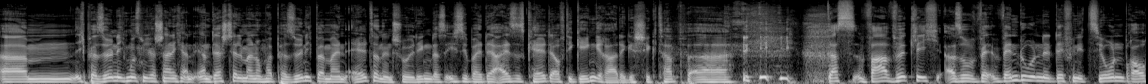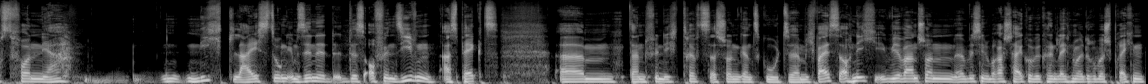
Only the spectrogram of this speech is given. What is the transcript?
Ähm, ich persönlich muss mich wahrscheinlich an, an der Stelle mal nochmal persönlich bei meinen Eltern entschuldigen, dass ich sie bei der Eiseskälte auf die Gegengerade geschickt habe. Äh, das war wirklich, also wenn du eine Definition brauchst von, ja, Nichtleistung im Sinne des offensiven Aspekts, ähm, dann finde ich, trifft es das schon ganz gut. Ähm, ich weiß auch nicht, wir waren schon ein bisschen überrascht, Heiko, wir können gleich nochmal drüber sprechen,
